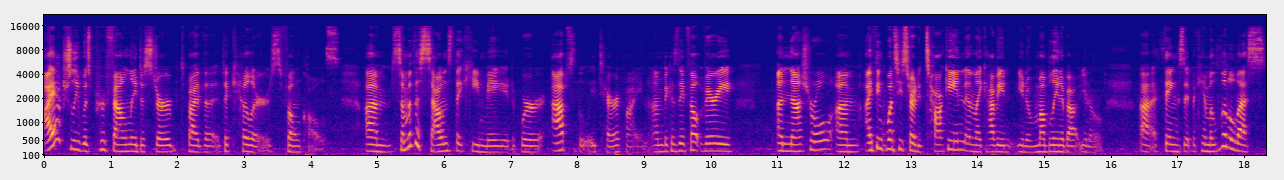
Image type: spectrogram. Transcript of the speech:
I actually was profoundly disturbed by the the killer's phone calls. Um, some of the sounds that he made were absolutely terrifying um, because they felt very unnatural. Um, I think once he started talking and like having you know mumbling about you know uh, things, it became a little less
